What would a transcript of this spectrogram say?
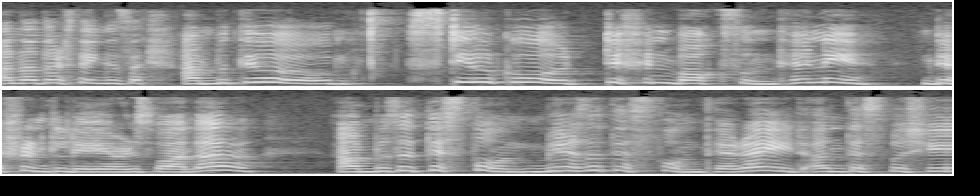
अनदर थिङ इज हाम्रो त्यो स्टिलको टिफिन बक्स हुन्थ्यो नि डिफ्रेन्ट लेयर्सवाला हाम्रो चाहिँ त्यस्तो हुन् मेरो चाहिँ त्यस्तो हुन्थ्यो राइट अनि त्यसपछि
